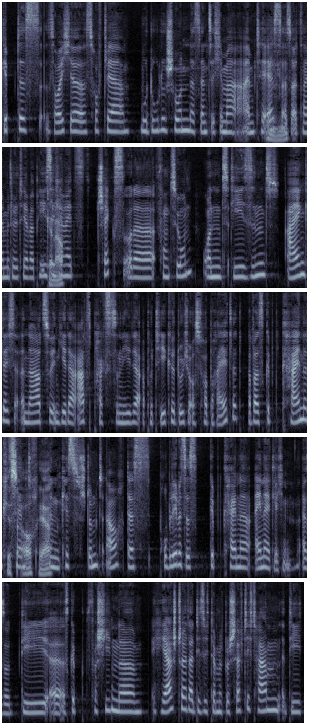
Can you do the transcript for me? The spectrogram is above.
gibt es solche Softwaremodule schon. Das nennt sich immer AMTS, Mhm. also Arzneimitteltherapie-Sicherheitschecks oder Funktionen. Und die sind eigentlich nahezu in jeder Arztpraxis und jeder Apotheke durchaus verbreitet. Aber es gibt keine KISS Zent- auch, ja. In KISS stimmt auch. Das Problem ist, es gibt keine einheitlichen. Also die, äh, es gibt verschiedene Hersteller, die sich damit beschäftigt haben, die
